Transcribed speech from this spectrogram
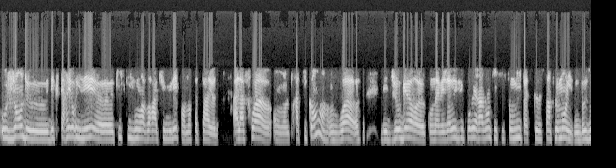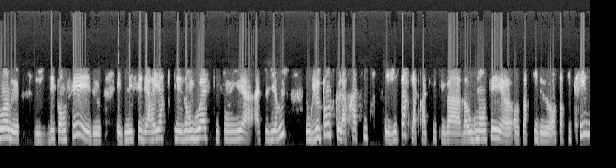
aux gens de, d'extérioriser euh, tout ce qu'ils vont avoir accumulé pendant cette période à la fois euh, en le pratiquant. On voit euh, des joggers euh, qu'on n'avait jamais vu courir avant qui s'y sont mis parce que simplement ils ont besoin de de se dépenser et de, et de laisser derrière toutes les angoisses qui sont liées à, à ce virus. Donc je pense que la pratique et j'espère que la pratique va, va augmenter en sortie de en sortie de crise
